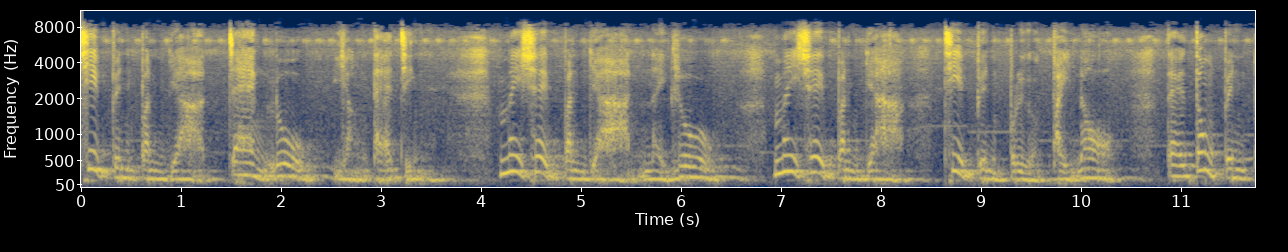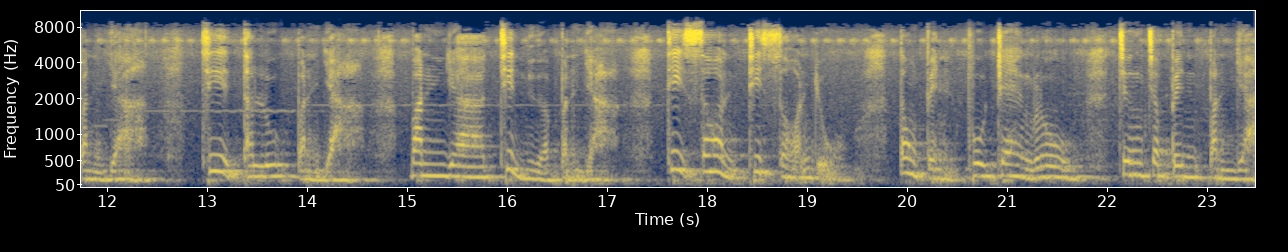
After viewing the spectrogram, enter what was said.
ที่เป็นปัญญาแจ้งโลกอย่างแท้จริง ไม่ใช่ปัญญาในโลก ไม่ใช่ปัญญาที่เป็นเปลือกภายนอก แต่ต้องเป็นปัญญาที่ทะลุปัญญา ปัญญาที่เหนือปัญญา ที่ซ่อนที่ซ้อนอยู่ ต้องเป็นผู้แจ้งโลก จึงจะเป็นปัญญา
